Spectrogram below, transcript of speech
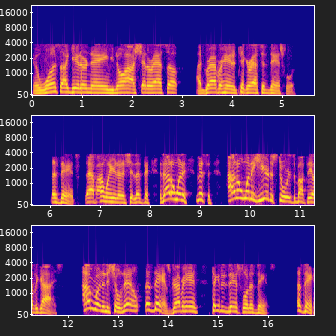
And once I get her name, you know how I shut her ass up. I grab her hand and take her ass to the dance floor. Let's dance. I don't want to hear none of that shit. Let's dance. Cause I don't want to listen. I don't want to hear the stories about the other guys. I'm running the show now. Let's dance. Grab her hand, take it to the dance floor. Let's dance. Let's dance.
